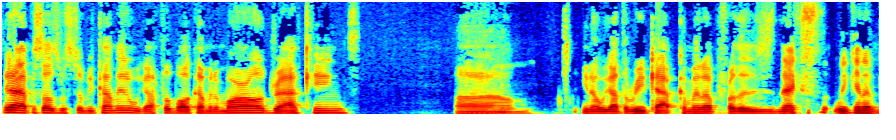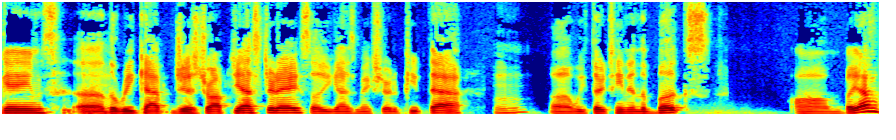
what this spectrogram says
yeah, episodes will still be coming. We got football coming tomorrow. DraftKings. Um, Mm-hmm. you know, we got the recap coming up for the next weekend of games. Uh, Mhm. the recap just dropped yesterday, so you guys make sure to peep that. Mm-hmm. Uh, week thirteen in the books. Um, but yeah,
